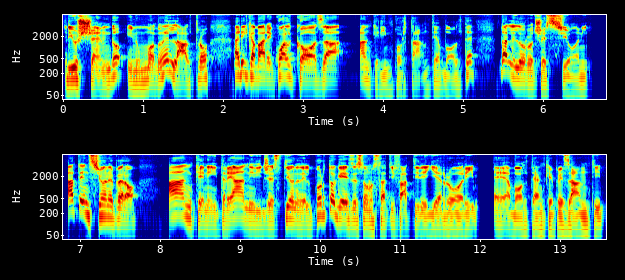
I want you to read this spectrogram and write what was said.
riuscendo, in un modo o nell'altro, a ricavare qualcosa, anche di importante a volte, dalle loro cessioni. Attenzione però, anche nei tre anni di gestione del portoghese sono stati fatti degli errori, e a volte anche pesanti.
